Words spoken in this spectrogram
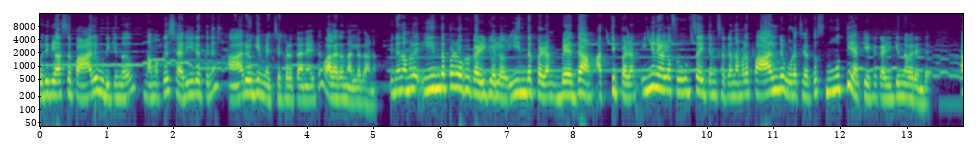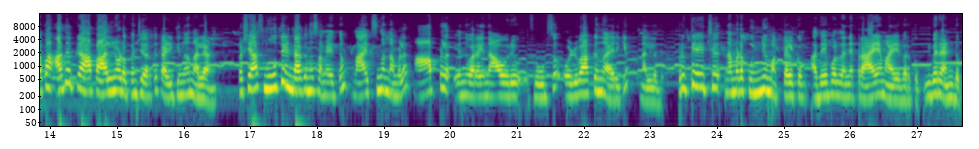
ഒരു ഗ്ലാസ് പാൽ കുടിക്കുന്നതും നമുക്ക് ശരീരത്തിന് ആരോഗ്യം മെച്ചപ്പെടുത്താനായിട്ട് വളരെ നല്ലതാണ്. പിന്നെ നമ്മൾ ഈന്തപ്പഴമൊക്കെ കഴിക്കുമല്ലോ? ഈന്തപ്പഴം ബദാം അത്തിപ്പഴം ഇങ്ങനെയുള്ള ഫ്രൂട്ട്സ് ഐറ്റംസ് ഒക്കെ നമ്മൾ പാലിന്റെ കൂടെ ചേർത്ത് സ്മൂത്തി ആക്കിയൊക്കെ കഴിക്കുന്നവരുണ്ട്. അപ്പം അതൊക്കെ ആ പാലിനോടൊപ്പം ചേർത്ത് കഴിക്കുന്നത് നല്ലതാണ്. പക്ഷെ ആ സ്മൂത്തി ഉണ്ടാക്കുന്ന സമയത്തും മാക്സിമം നമ്മൾ ആപ്പിൾ എന്ന് പറയുന്ന ആ ഒരു ഫ്രൂട്ട്സ് ഒഴിവാക്കുന്നതായിരിക്കും നല്ലത്. പ്രത്യേകിച്ച് നമ്മുടെ കുഞ്ഞു മക്കൾക്കും അതേപോലെ തന്നെ പ്രായമായവർക്കും ഇവ രണ്ടും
